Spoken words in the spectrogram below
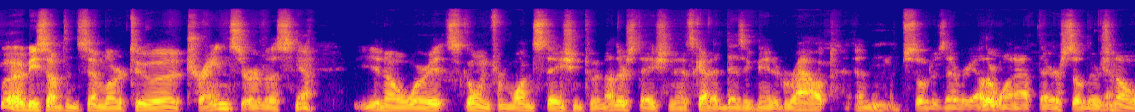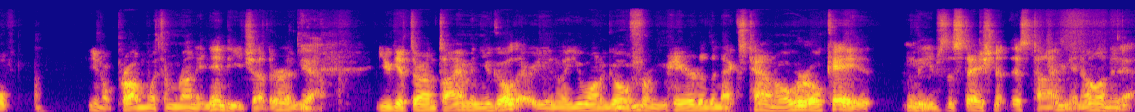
Well, it'd be something similar to a train service. Yeah. You know, where it's going from one station to another station. It's got a designated route, and mm-hmm. so does every other one out there. So there's yeah. no, you know, problem with them running into each other. And yeah, you get there on time and you go there. You know, you want to go mm-hmm. from here to the next town over. Okay, it mm-hmm. leaves the station at this time. You know, and it, yeah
